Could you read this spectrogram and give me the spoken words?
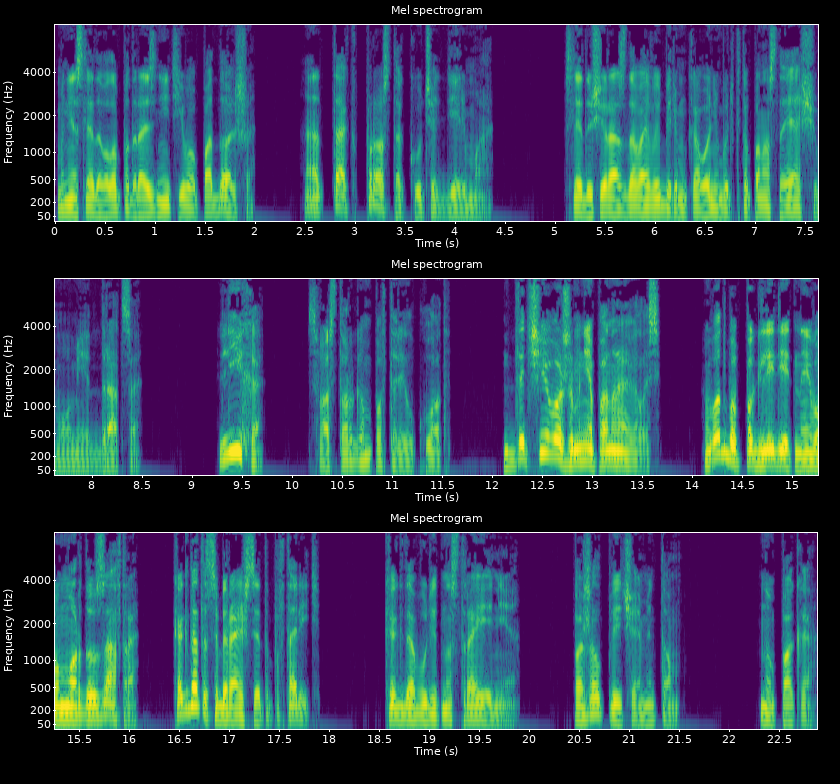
Мне следовало подразнить его подольше. А так просто куча дерьма. В следующий раз давай выберем кого-нибудь, кто по-настоящему умеет драться. «Лихо!» — с восторгом повторил Клод. «Да чего же мне понравилось! Вот бы поглядеть на его морду завтра. Когда ты собираешься это повторить?» «Когда будет настроение?» — пожал плечами Том. «Ну, пока.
